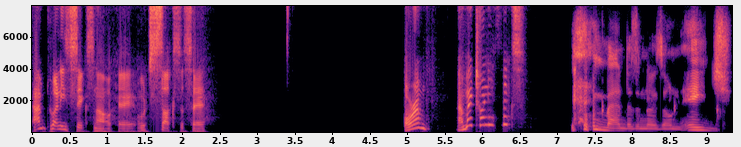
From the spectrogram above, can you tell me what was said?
I'm 26 now, okay? Which sucks to say. Or I'm. Am I 26? Man doesn't know his own age.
